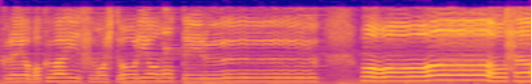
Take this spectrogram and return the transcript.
くれよ。僕はいつも一人を持っている。おー寂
